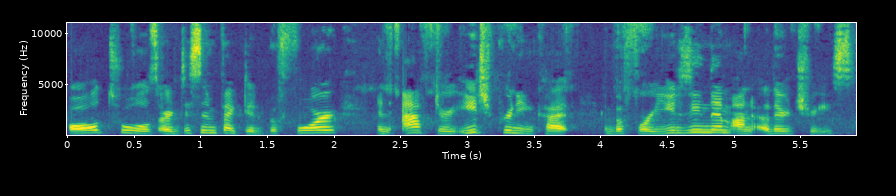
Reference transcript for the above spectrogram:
all tools are disinfected before and after each pruning cut and before using them on other trees.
